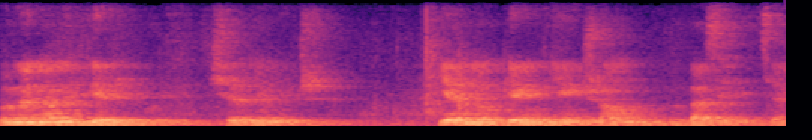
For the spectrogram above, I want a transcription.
Bo my mamy dwie figury średniowieczne. Jedną piękniejszą w bazylice,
